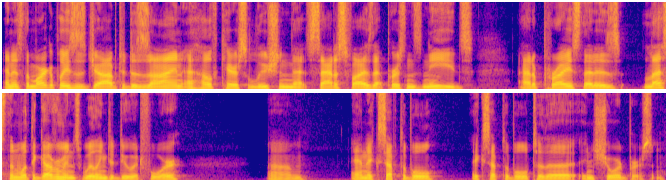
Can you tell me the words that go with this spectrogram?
and it's the marketplace's job to design a healthcare solution that satisfies that person's needs at a price that is less than what the government's willing to do it for, um, and acceptable acceptable to the insured person.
